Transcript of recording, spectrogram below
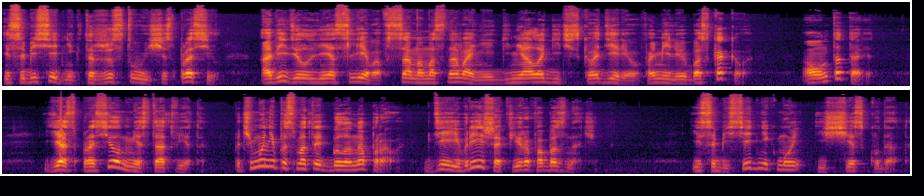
и собеседник торжествующе спросил, а видел ли я слева в самом основании генеалогического дерева фамилию Баскакова, а он татарин. Я спросил вместо ответа, почему не посмотреть было направо, где еврей Шафиров обозначен. И собеседник мой исчез куда-то.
